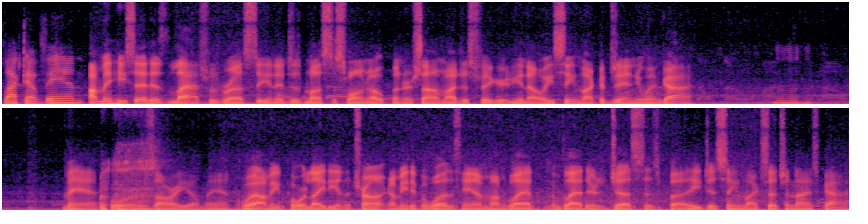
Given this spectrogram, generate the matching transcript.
blacked out van. I mean, he said his latch was rusty and it just must have swung open or something. I just figured, you know, he seemed like a genuine guy. Mm-hmm. Man, poor Rosario, man. Well, I mean, poor lady in the trunk. I mean, if it was him, I'm glad. I'm glad there's justice. But he just seemed like such a nice guy.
